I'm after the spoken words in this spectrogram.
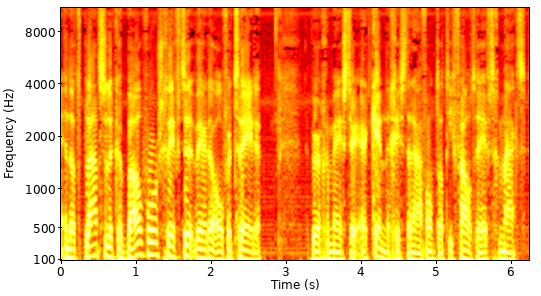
en dat plaatselijke bouwvoorschriften werden overtreden. De burgemeester erkende gisteravond dat hij fouten heeft gemaakt.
